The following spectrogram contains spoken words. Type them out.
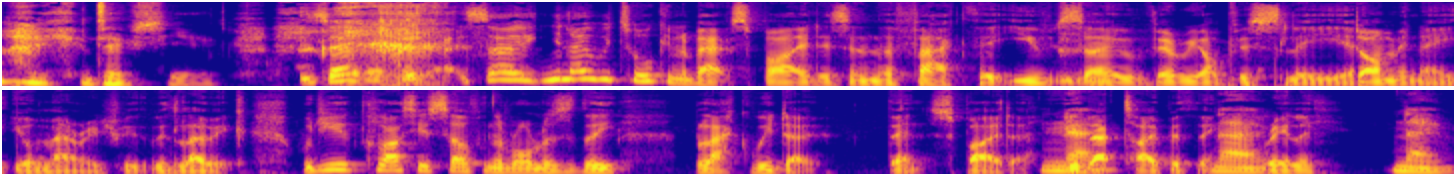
braggadocio. drill. Braggadocio. so, so you know, we're talking about spiders and the fact that you Mm. so very obviously dominate your marriage with, with Loic. Would you class yourself in the role as the Black Widow, then, Spider? No. that type of thing, No. really? No.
